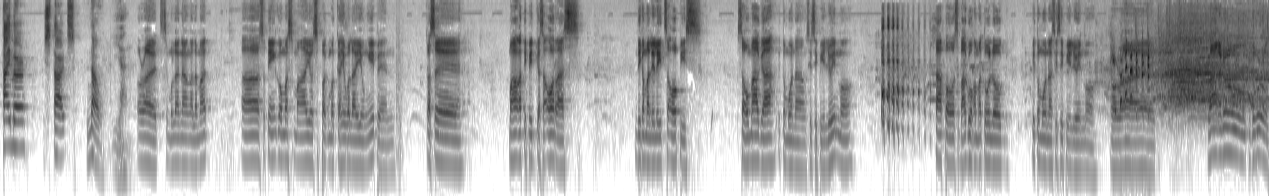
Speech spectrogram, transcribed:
Timer starts now. Yan. alright, simula na ang alamat. Ah, sa tingin ko, mas maayos pag magkahiwalay yung ngipin. Kasi makakatipid ka sa oras, hindi ka malilate sa office. Sa umaga, ito muna ang sisipilyoin mo. Tapos, bago ka matulog, ito muna ang sisipilyoin mo. Alright. Rock and roll to the world.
